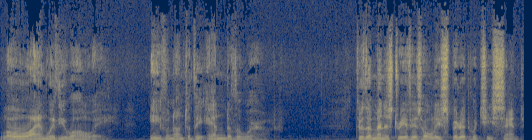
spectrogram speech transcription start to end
Lo, I am with you always even unto the end of the world. Through the ministry of His Holy Spirit, which He sent,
